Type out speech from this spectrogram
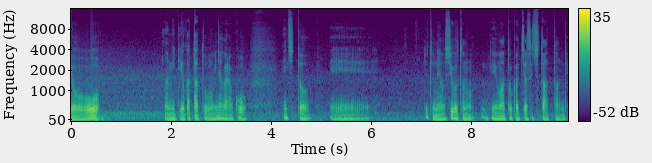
表をまあ、見てよかったと思いながらこう、ね、ちょっと、えー、ちょっとねお仕事の電話とか打ち合わせちょっとあったんで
